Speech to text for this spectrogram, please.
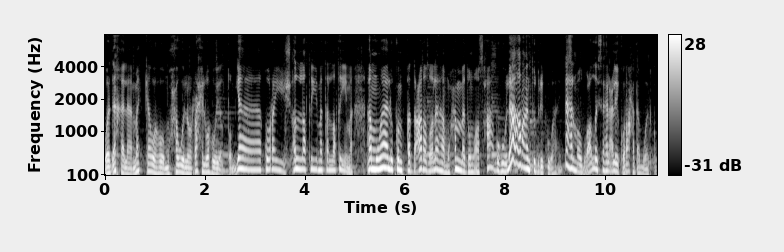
ودخل مكة وهو محول رحل وهو يلطم. يا قريش اللطيمة اللطيمة أموالكم قد عرض لها محمد وأصحابه لا أرى أن تدركوها. انتهى الموضوع. الله يسهل عليكم راحت أموالكم.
